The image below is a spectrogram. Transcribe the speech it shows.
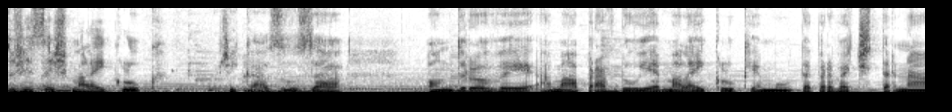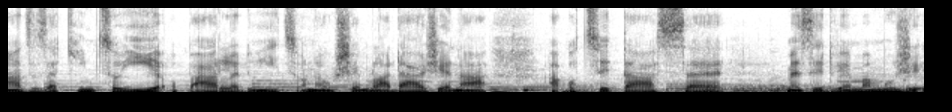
Protože jsi malý kluk, říká Zuza Ondrovi a má pravdu, je malý kluk, je mu teprve 14, zatímco jí je o pár let víc, ona už je mladá žena a ocitá se mezi dvěma muži.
